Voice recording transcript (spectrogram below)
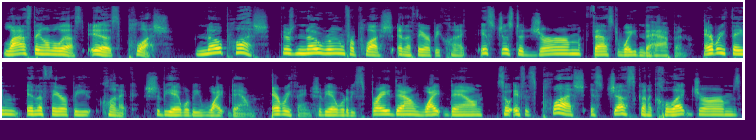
Last thing on the list is plush. No plush. There's no room for plush in a therapy clinic. It's just a germ fest waiting to happen. Everything in a therapy clinic should be able to be wiped down. Everything should be able to be sprayed down, wiped down. So if it's plush, it's just going to collect germs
